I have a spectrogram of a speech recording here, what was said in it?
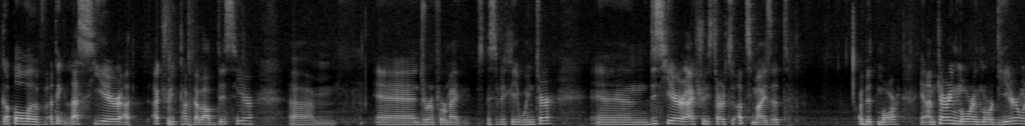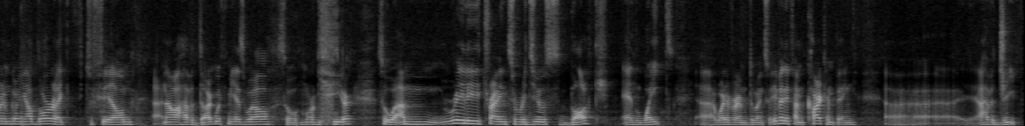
a couple of, I think last year, actually talked about this here, um, and during for my specifically winter. And this year I actually started to optimize it a bit more. And I'm carrying more and more gear when I'm going outdoor, like to film. Uh, now I have a dog with me as well, so more gear. So I'm really trying to reduce bulk and weight, uh, whatever I'm doing. So even if I'm car camping, uh, I have a Jeep,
